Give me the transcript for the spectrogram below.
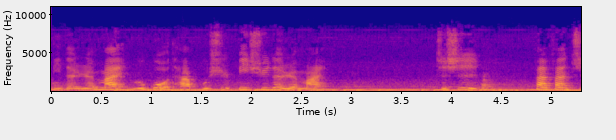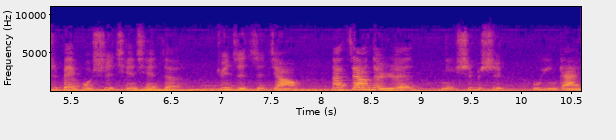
你的人脉，如果他不是必须的人脉，只是泛泛之辈或是浅浅的君子之交，那这样的人，你是不是不应该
